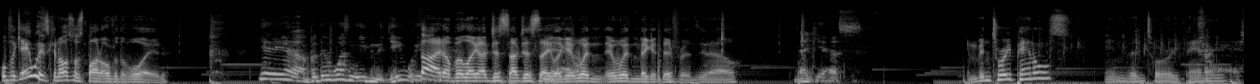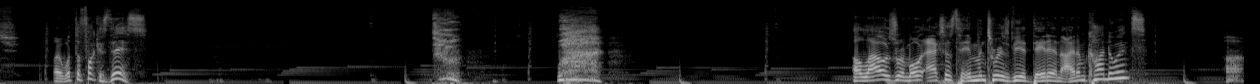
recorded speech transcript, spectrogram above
well, the gateways can also spawn over the void. Yeah, yeah, yeah, but there wasn't even a gateway. No, I know, but like I'm just, I'm just saying, like it wouldn't, it wouldn't make a difference, you know. I guess. Inventory panels. Inventory panel. Trash. Wait, what the fuck is this? what? Allows remote access to inventories via data and item conduits? Huh?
